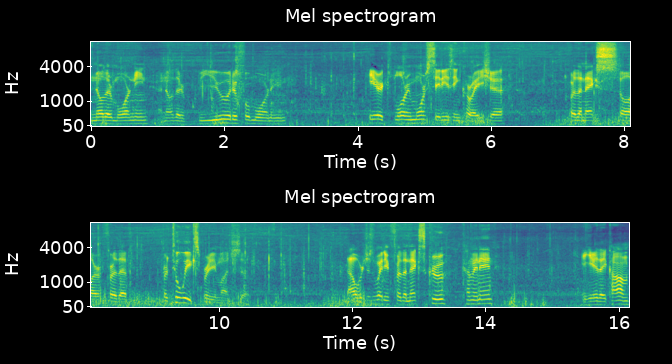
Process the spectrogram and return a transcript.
Another morning, another beautiful morning. Here exploring more cities in Croatia for the next or for the for two weeks pretty much so now we're just waiting for the next crew coming in and here they come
